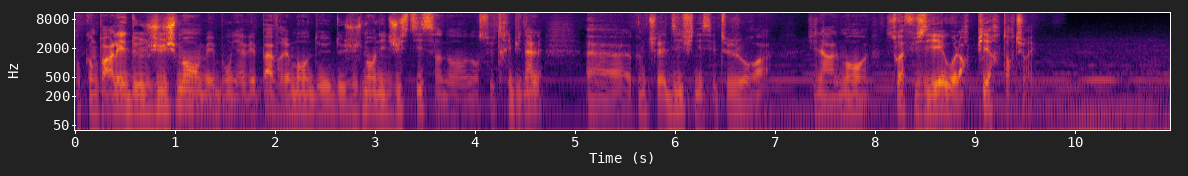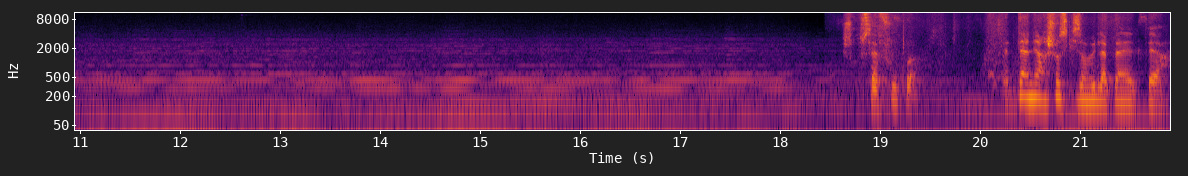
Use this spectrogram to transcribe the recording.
Donc on parlait de jugement, mais bon, il n'y avait pas vraiment de, de jugement ni de justice hein, dans, dans ce tribunal. Comme tu l'as dit, ils finissaient toujours généralement soit fusillés ou alors pire, torturés. Je trouve ça fou, quoi. La dernière chose qu'ils ont vue de la planète Terre.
